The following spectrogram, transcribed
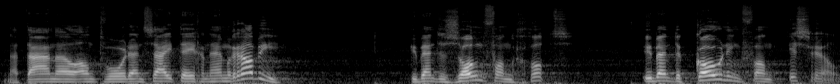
Nathanael antwoordde en zei tegen hem, Rabbi, u bent de zoon van God, u bent de koning van Israël.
